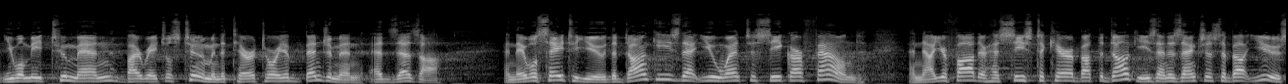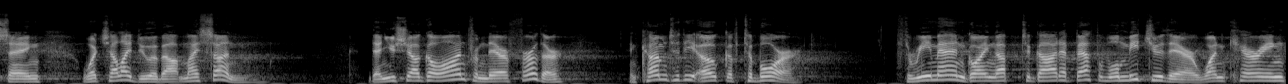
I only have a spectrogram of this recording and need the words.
you will meet two men by Rachel's tomb in the territory of Benjamin at Zelzah And they will say to you, The donkeys that you went to seek are found. And now your father has ceased to care about the donkeys and is anxious about you, saying, What shall I do about my son? Then you shall go on from there further and come to the oak of Tabor. Three men going up to God at Bethel will meet you there, one carrying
